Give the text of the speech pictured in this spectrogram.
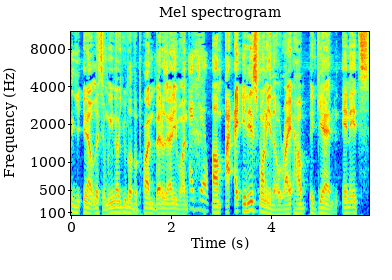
you know, listen, we know you love a pun better than anyone. I do. Um, I, I, it is funny though, right? How again, and it's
